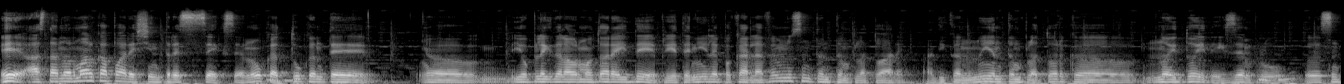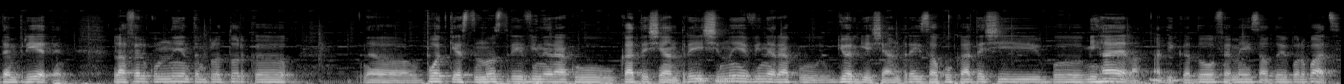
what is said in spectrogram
E, asta normal că apare și între sexe, nu? Că tu când te... Uh, eu plec de la următoarea idee. Prieteniile pe care le avem nu sunt întâmplătoare. Adică nu e întâmplător că noi doi, de exemplu, uh-huh. suntem prieteni. La fel cum nu e întâmplător că uh, podcastul nostru e vinerea cu Cate și Andrei și nu e vinerea cu Gheorghe și Andrei sau cu Cate și Mihaela, adică două femei sau doi bărbați.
